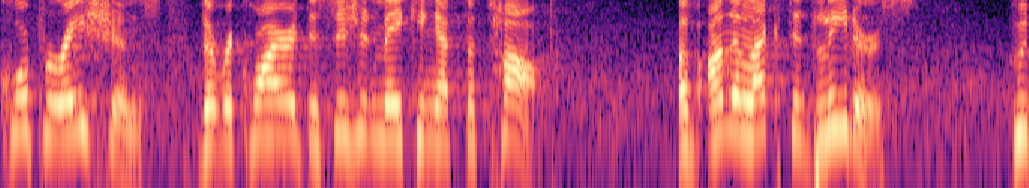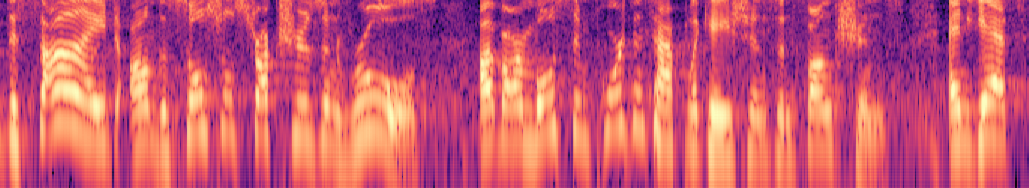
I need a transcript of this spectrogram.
corporations that require decision making at the top, of unelected leaders who decide on the social structures and rules of our most important applications and functions, and yet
